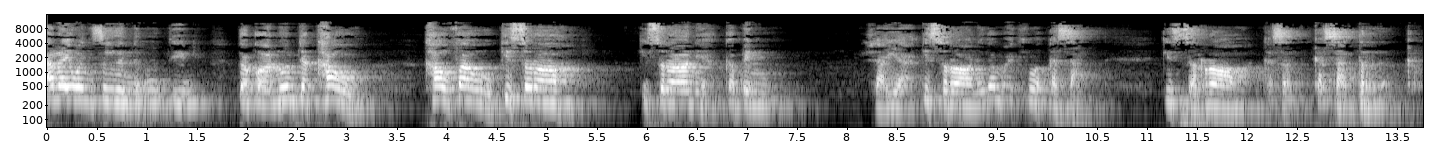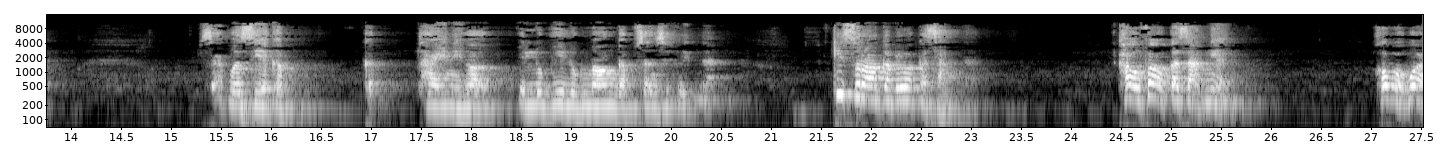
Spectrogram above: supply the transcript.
อะไรวันซืนทีแต่ก่อนนู้นจะเข้า เข้าเฝ้ากิสรอ กิสรอเนี่ย ก็เป็นฉายากิสรอนี่ก็หมายถึงว่ากษัตริย์ กิสรอกษัตริย์กษัตริย์ซาเปอร์เซียกับ ไทยนี่ก็เป็นลูกพี่ลูกน้องกับสันสกฤตนะกิสรอก็แปลว่ากษัตริย์เข้าเฝ้ากษัตริย์เนี่ยเขาบอกว่า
